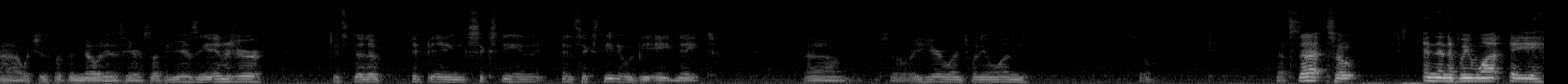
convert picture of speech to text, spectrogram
uh, which is what the note is here. So if you're using integer, instead of it being 16 and 16, it would be 8 and 8. Um, so right here, 121. So that's that. So, and then if we want a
